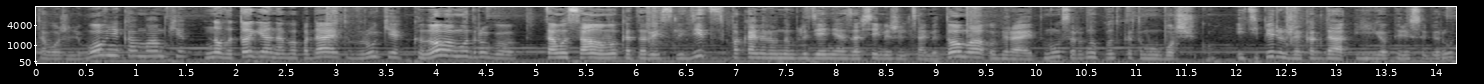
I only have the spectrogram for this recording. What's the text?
того же любовника мамки. Но в итоге она попадает в руки к новому другу, тому самому, который следит по камерам наблюдения за всеми жильцами дома, убирает мусор, ну вот к этому уборщику. И теперь уже, когда ее пересоберут,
